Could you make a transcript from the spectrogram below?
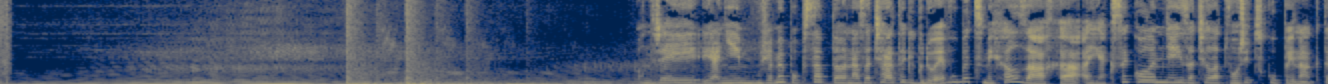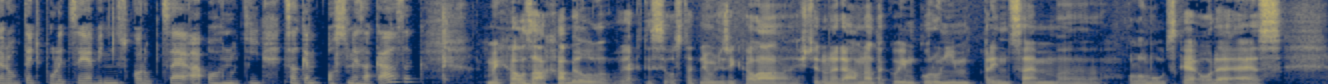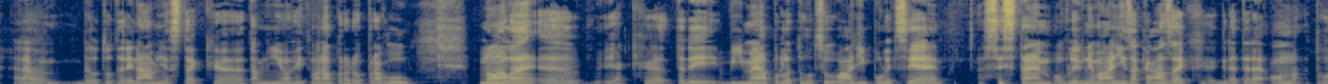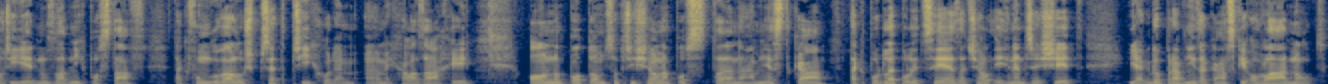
Ondřej Janí, můžeme popsat na začátek, kdo je vůbec Michal Zácha a jak se kolem něj začala tvořit skupina, kterou teď policie viní z korupce a ohnutí celkem osmi zakázek? Michal Zácha byl, jak ty si ostatně už říkala, ještě donedávna takovým korunním princem eh, olomoucké ODS. Eh, byl to tedy náměstek eh, tamního hejtmana pro dopravu. No ale jak tedy víme a podle toho, co uvádí policie, systém ovlivňování zakázek, kde teda on tvoří jednu z hlavních postav, tak fungoval už před příchodem eh, Michala Záchy. On po tom, co přišel na post náměstka, tak podle policie začal i hned řešit, jak dopravní zakázky ovládnout.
